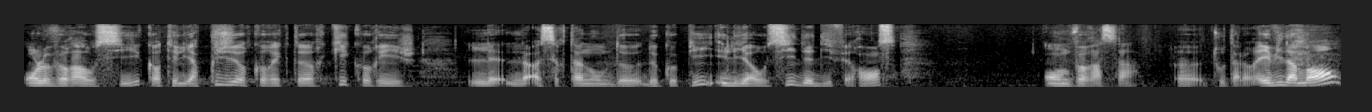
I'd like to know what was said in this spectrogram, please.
on le verra aussi, quand il y a plusieurs correcteurs qui corrigent un certain nombre de, copies, il y a aussi des différences. On verra ça euh, tout à l'heure. Évidemment,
